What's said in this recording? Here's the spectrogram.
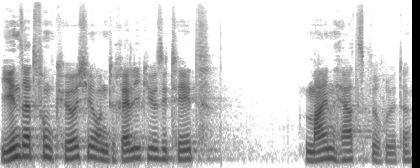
Jenseits von Kirche und Religiosität mein Herz berührte.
